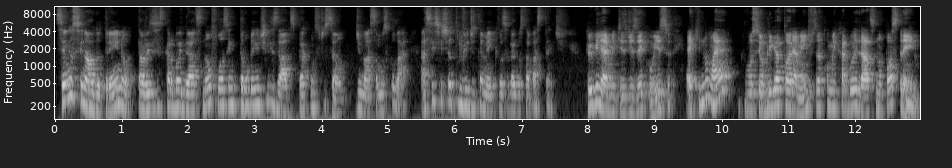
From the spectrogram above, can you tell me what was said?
Sem o sinal do treino, talvez esses carboidratos não fossem tão bem utilizados para a construção de massa muscular. Assiste esse outro vídeo também que você vai gostar bastante. O que o Guilherme quis dizer com isso é que não é que você obrigatoriamente precisa comer carboidratos no pós-treino.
